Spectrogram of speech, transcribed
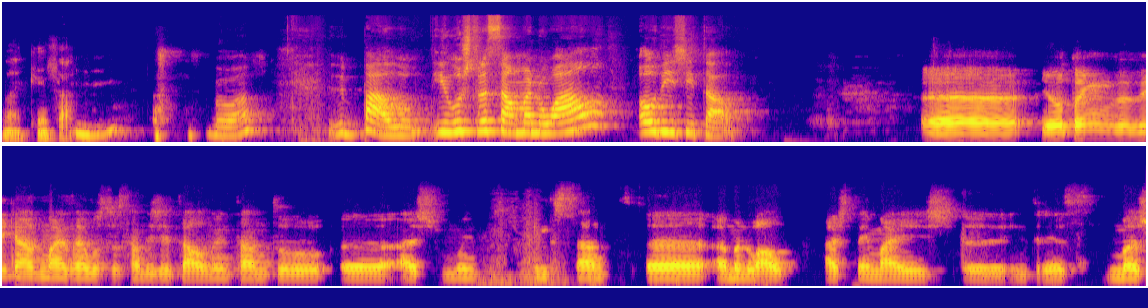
não é? Quem sabe. Uhum. Boa. Paulo, ilustração manual ou digital? Uh, eu tenho me dedicado mais à ilustração digital, no entanto, uh, acho muito interessante uh, a manual, acho que tem mais interesse, mas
